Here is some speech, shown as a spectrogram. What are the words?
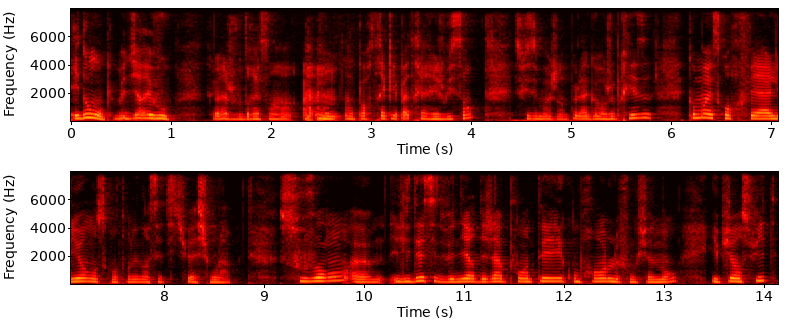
Et donc, me direz-vous, parce que là je vous dresse un, portrait qui n'est pas très réjouissant, excusez-moi j'ai un peu la gorge prise, comment est-ce qu'on refait alliance quand on est dans cette situation-là? Souvent, euh, l'idée c'est de venir déjà pointer, comprendre le fonctionnement, et puis ensuite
